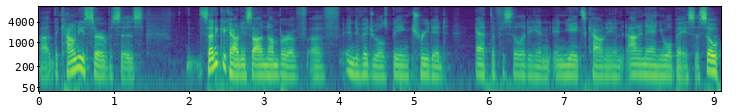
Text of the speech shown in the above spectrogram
uh, the county services. Seneca County saw a number of, of individuals being treated at the facility in, in Yates County and on an annual basis. So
